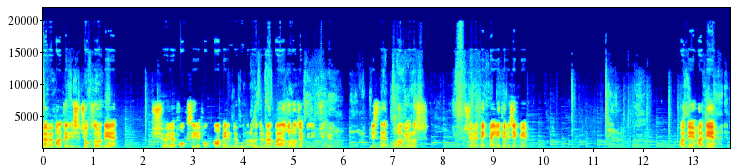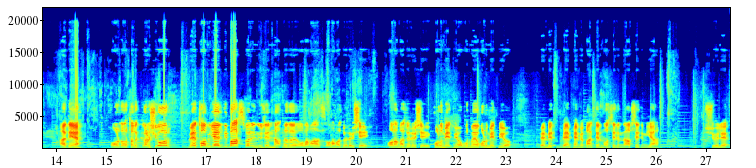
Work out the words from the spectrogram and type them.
Pembe Panter'in işi çok zor diye. Şöyle Foxy, Fox... Aa benim de bunları öldürmem bayağı zor olacak. Çünkü biz de vuramıyoruz. Şöyle tek ben yetebilecek miyim? Hadi hadi. Hadi. Orada ortalık karışıyor. Ve Tom geldi Bugs Bunny'nin üzerine atladı. Olamaz. Olamaz böyle bir şey. Olamaz öyle bir şey. Kolum yetmiyor. Vurmaya kolum yetmiyor. Ben bir ben pembe panterim olsaydım ne yapsaydım ya? Şöyle.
